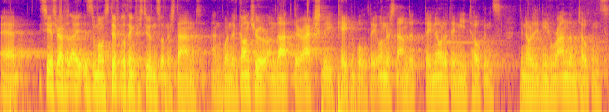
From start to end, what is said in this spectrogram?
Um, CSRF is the most difficult thing for students to understand, and when they've gone through it on that, they're actually capable. They understand it. They know that they need tokens. They know that they need random tokens.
